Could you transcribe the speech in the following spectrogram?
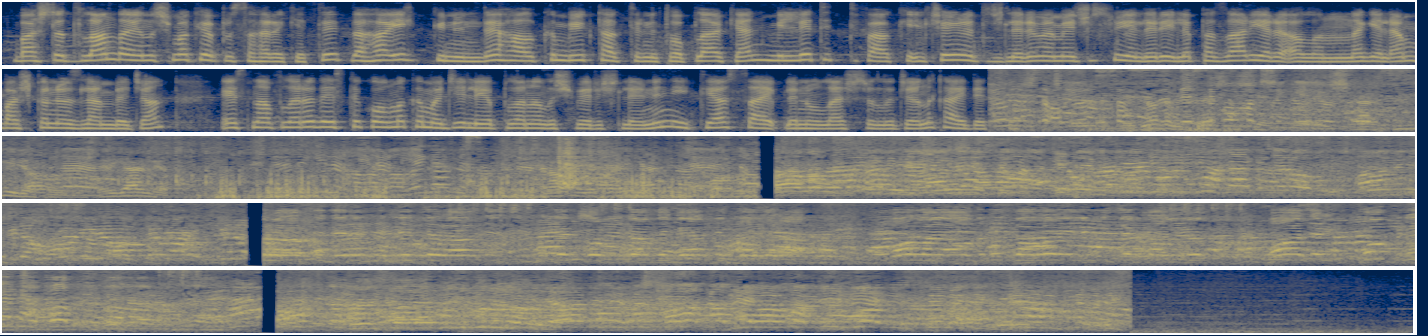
Başlatılan Dayanışma Köprüsü hareketi daha ilk gününde halkın büyük takdirini toplarken Millet İttifakı ilçe yöneticileri ve meclis üyeleriyle pazar yeri alanına gelen Başkan Özlem Becan, esnaflara destek olmak amacıyla yapılan alışverişlerinin ihtiyaç sahiplerine ulaştırılacağını kaydetti. İşte alıyoruz size destek olmak için geliyoruz. Yani siz geliyorsunuz, müşteri gelmiyor. Müşteri de gelir, gelir. Niye gelmesin? Güzel günler Millet korkudan da geldi pazara. Vallahi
